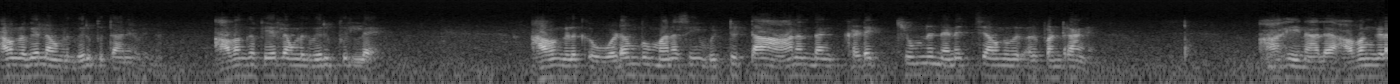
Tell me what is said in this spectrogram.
அவங்கள பேரில் அவங்களுக்கு வெறுப்பு தானே அப்படின்னு. அவங்க பேரில் அவங்களுக்கு வெறுப்பு இல்லை. அவங்களுக்கு உடம்பு மனசையும் விட்டுட்டா ஆனந்தம் கிடைக்கும்னு நினைச்சு அவங்க அது பண்றாங்க. ஆகையினால அவங்கள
